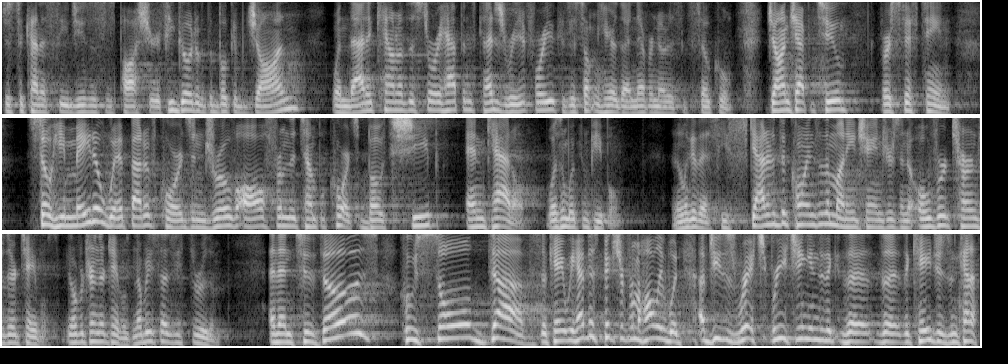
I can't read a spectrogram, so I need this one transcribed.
just to kind of see Jesus' posture. If you go to the book of John, when that account of the story happens, can I just read it for you? Because there's something here that I never noticed. It's so cool. John chapter 2, verse 15. So he made a whip out of cords and drove all from the temple courts, both sheep and cattle, wasn't whipping people. And look at this. He scattered the coins of the money changers and overturned their tables. He overturned their tables. Nobody says he threw them. And then to those who sold doves, okay, we have this picture from Hollywood of Jesus rich, reaching into the, the, the, the, cages and kind of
